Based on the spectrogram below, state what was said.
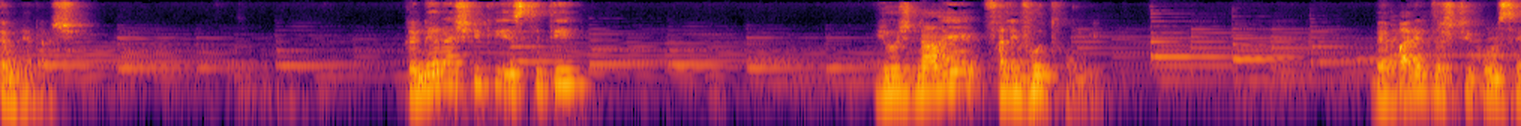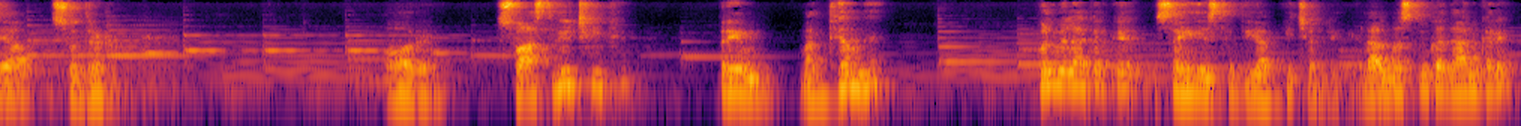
कन्या राशि। कन्या राशि की स्थिति, योजनाएँ फलीभूत होंगी। व्यापारिक दृष्टिकोण से आप सुदृढ़ और स्वास्थ्य भी ठीक है, प्रेम मध्यम है। कुल मिलाकर के सही स्थिति आपकी चल रही है। लाल वस्तु का दान करें,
